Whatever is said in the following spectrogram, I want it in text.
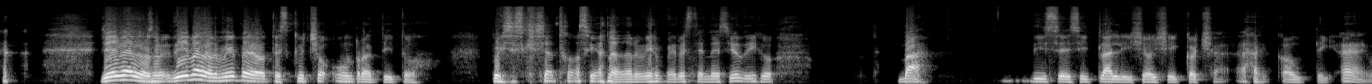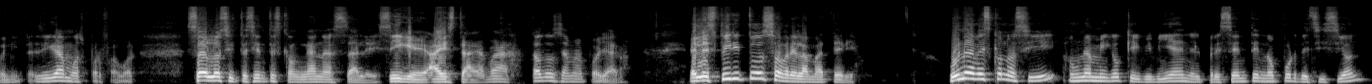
ya, a dormir, iba a dormir, pero te escucho un ratito. Pues es que ya todos iban a dormir, pero este necio dijo, va, Dice Citlali Shoshi Kocha Kouti. Ah, bonita. Sigamos, por favor. Solo si te sientes con ganas, sale. Sigue, ahí está. todos ya me apoyaron. El espíritu sobre la materia. Una vez conocí a un amigo que vivía en el presente no por decisión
